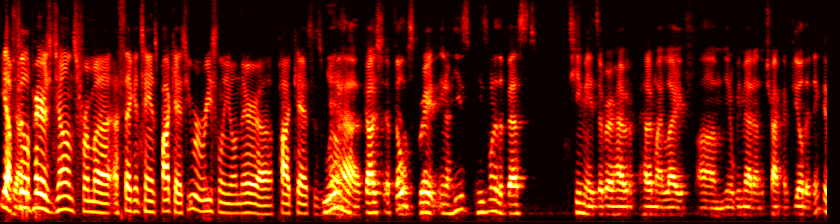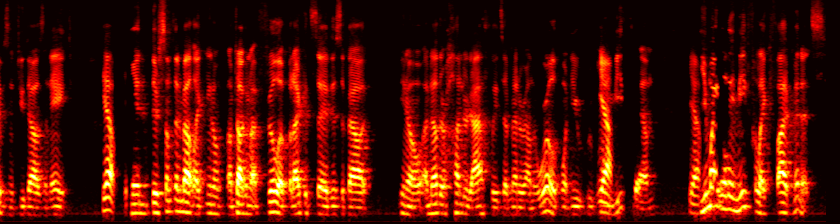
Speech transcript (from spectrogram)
Yeah, yeah, Philip Harris Jones from a, a, Second Chance podcast. You were recently on their uh, podcast as well. Yeah, gosh, uh, Philip's great. You know, he's he's one of the best teammates I've ever had, had in my life. Um, you know, we met on the track and field. I think it was in 2008. Yeah. And there's something about like, you know, I'm talking about Philip, but I could say this about you know another hundred athletes I've met around the world. When you, when Yeah. you meet them, Yeah. you might only meet for like five minutes,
